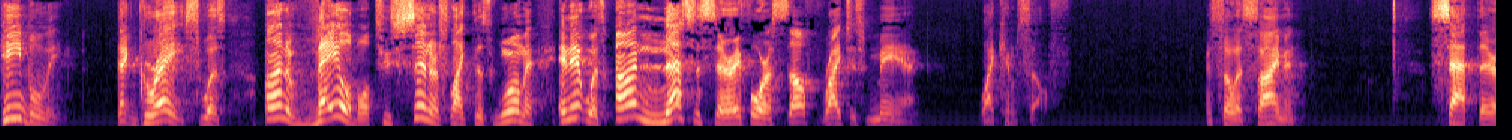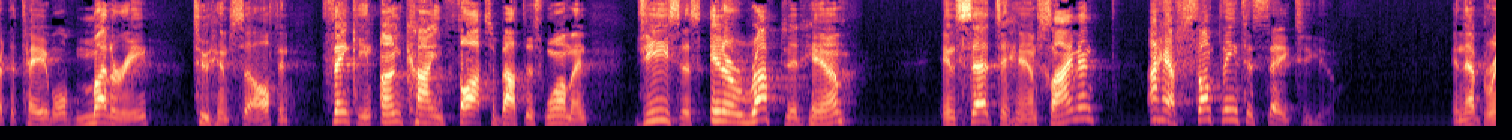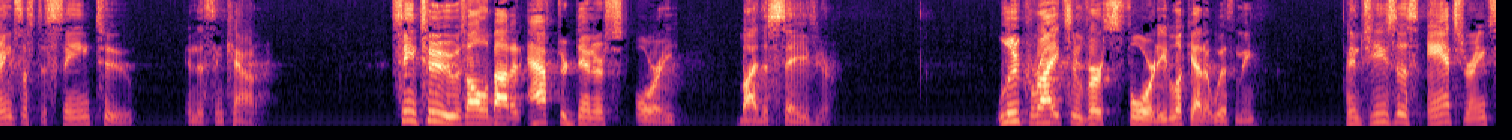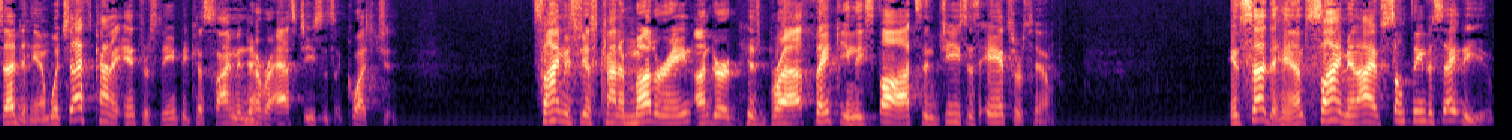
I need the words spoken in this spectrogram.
He believed that grace was unavailable to sinners like this woman, and it was unnecessary for a self righteous man like himself. And so, as Simon sat there at the table, muttering to himself and thinking unkind thoughts about this woman, Jesus interrupted him and said to him, Simon, I have something to say to you. And that brings us to scene two in this encounter. Scene two is all about an after dinner story by the Savior. Luke writes in verse 40, look at it with me. And Jesus answering said to him, which that's kind of interesting because Simon never asked Jesus a question. Simon's just kind of muttering under his breath, thinking these thoughts, and Jesus answers him and said to him, Simon, I have something to say to you.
